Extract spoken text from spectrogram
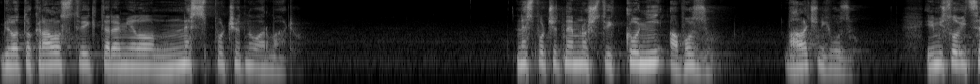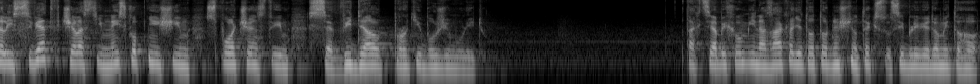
Bylo to království, které mělo nespočetnou armádu. Nespočetné množství koní a vozů, válečných vozů. Jinými slovy, celý svět v čele s tím nejskopnějším společenstvím se vydal proti božímu lidu. Tak chci, abychom i na základě tohoto dnešního textu si byli vědomi toho,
